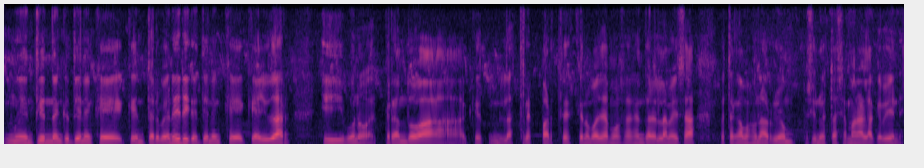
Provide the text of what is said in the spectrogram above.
entienden que tienen que, intervenir y que tienen que, ayudar y bueno, esperando a que las tres partes que nos vayamos a sentar en la mesa pues tengamos una reunión, si no esta semana la que viene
